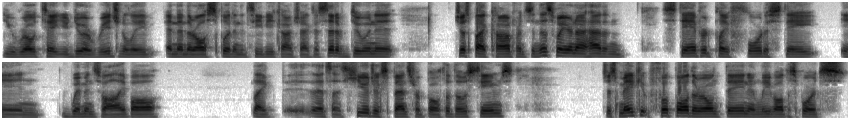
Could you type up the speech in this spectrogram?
You rotate you do it regionally and then they're all split in the TV contract instead of doing it just by conference and this way you're not having Stanford play Florida State in women's volleyball like eh, that's a huge expense for both of those teams just make it football their own thing and leave all the sports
